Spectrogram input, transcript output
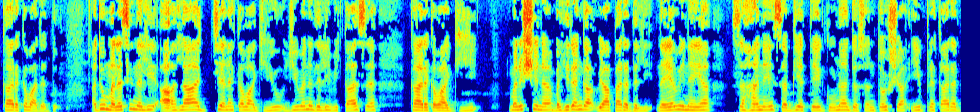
ಕಾರಕವಾದದ್ದು ಅದು ಮನಸ್ಸಿನಲ್ಲಿ ಆಹ್ಲಾದಜನಕವಾಗಿಯೂ ಜೀವನದಲ್ಲಿ ವಿಕಾಸಕಾರಕವಾಗಿ ಮನುಷ್ಯನ ಬಹಿರಂಗ ವ್ಯಾಪಾರದಲ್ಲಿ ನಯವಿನಯ ಸಹನೆ, ಸಭ್ಯತೆ, ಗುಣ ಸಂತೋಷ ಈ ಪ್ರಕಾರದ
